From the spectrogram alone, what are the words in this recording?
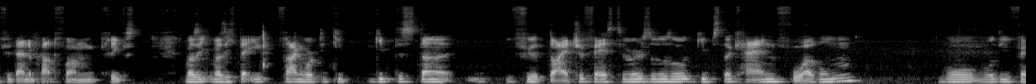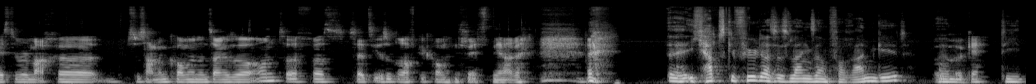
für deine Plattform kriegst. Was ich, was ich da eh fragen wollte, gibt, gibt es da für deutsche Festivals oder so, gibt es da kein Forum, wo, wo die Festivalmacher zusammenkommen und sagen so, und auf was seid ihr so drauf gekommen die letzten Jahre? Äh, ich habe das Gefühl, dass es langsam vorangeht. Oh, Ähm, okay. die,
